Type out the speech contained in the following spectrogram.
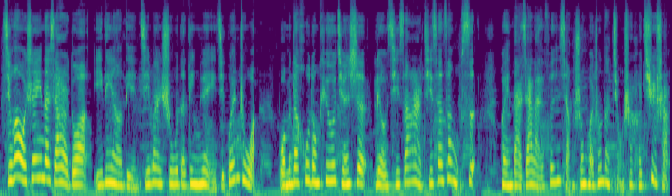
喜欢我声音的小耳朵，一定要点击万事屋的订阅以及关注我。我们的互动 QQ 群是六七三二七三三五四，欢迎大家来分享生活中的囧事和趣事儿。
